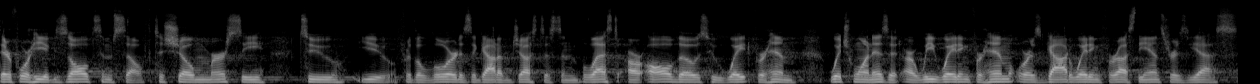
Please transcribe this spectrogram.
Therefore, he exalts himself to show mercy to you. For the Lord is a God of justice, and blessed are all those who wait for him. Which one is it? Are we waiting for him, or is God waiting for us? The answer is yes.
